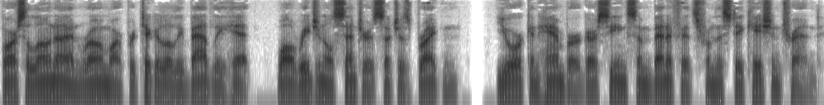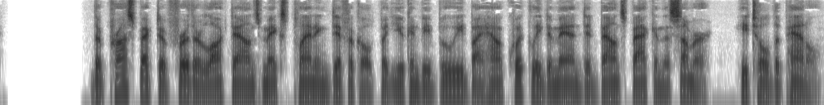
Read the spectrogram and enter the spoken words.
Barcelona and Rome are particularly badly hit, while regional centers such as Brighton, York and Hamburg are seeing some benefits from the staycation trend. The prospect of further lockdowns makes planning difficult, but you can be buoyed by how quickly demand did bounce back in the summer, he told the panel.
